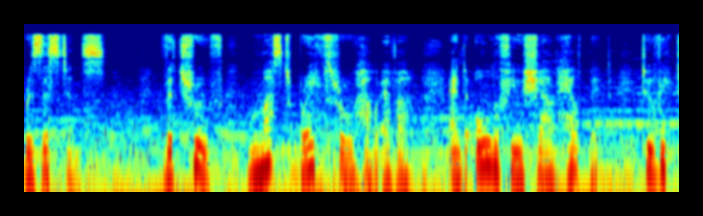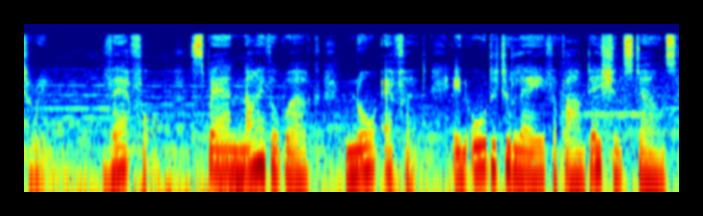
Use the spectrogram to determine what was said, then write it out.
resistance. The truth must break through, however, and all of you shall help it to victory. Therefore, spare neither work nor effort in order to lay the foundation stones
